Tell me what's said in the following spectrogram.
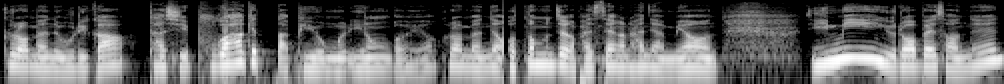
그러면 우리가 다시 부과하겠다 비용을 이런 거예요. 그러면 어떤 문제가 발생을 하냐면 이미 유럽에서는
